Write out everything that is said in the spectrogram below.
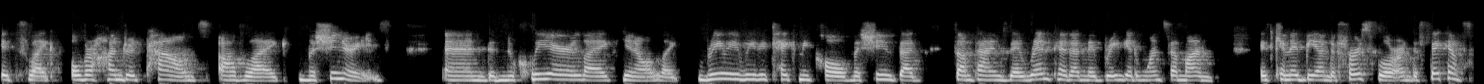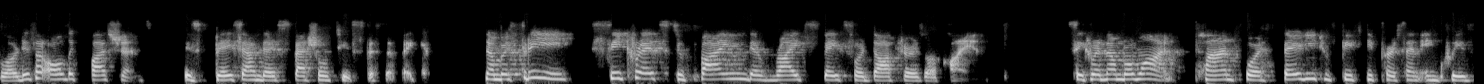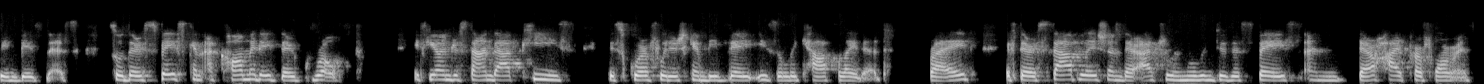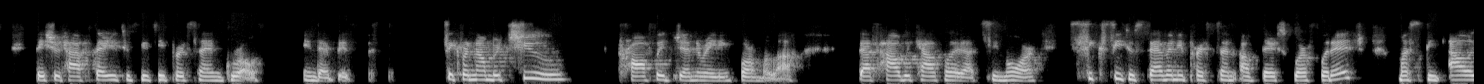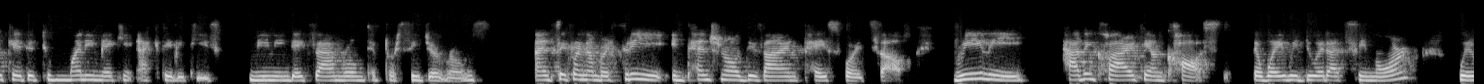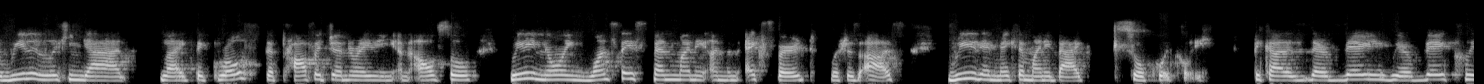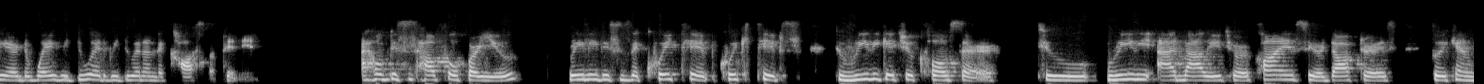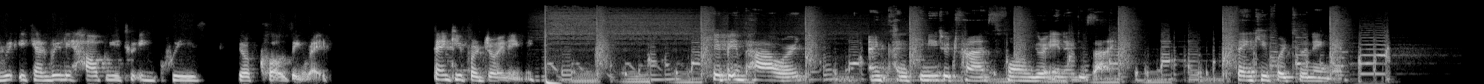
it's like over 100 pounds of like machineries and the nuclear like you know like really really technical machines that Sometimes they rent it and they bring it once a month. It, can it be on the first floor, on the second floor? These are all the questions. It's based on their specialty specific. Number three, secrets to find the right space for doctors or clients. Secret number one, plan for 30 to 50% increase in business so their space can accommodate their growth. If you understand that piece, the square footage can be very easily calculated, right? If they're established and they're actually moving to the space and they're high performance, they should have 30 to 50% growth in their business. Secret number two, profit generating formula. That's how we calculate at CMOR. 60 to 70% of their square footage must be allocated to money making activities, meaning the exam room to procedure rooms. And secret number three, intentional design pays for itself. Really having clarity on cost, the way we do it at CMOR, we're really looking at like the growth, the profit generating, and also really knowing once they spend money on an expert, which is us, really they make the money back so quickly because they're very, we are very clear the way we do it, we do it on the cost opinion. I hope this is helpful for you. Really, this is a quick tip, quick tips to really get you closer to really add value to your clients, to your doctors, so it can re- it can really help you to increase your closing rate. Thank you for joining me. Keep empowered and continue to transform your inner design. Thank you for tuning in.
